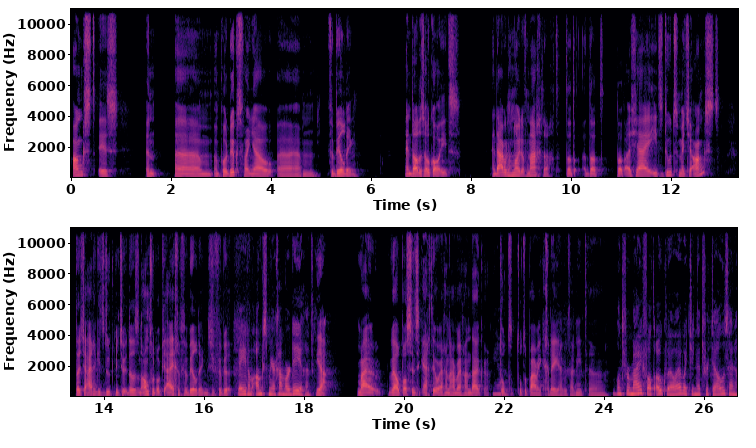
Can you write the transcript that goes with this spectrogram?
angst is een, um, een product van jouw um, verbeelding. En dat is ook al iets. En daar heb ik nog nooit over nagedacht. Dat, dat, dat als jij iets doet met je angst, dat je eigenlijk iets doet met je. Dat is een antwoord op je eigen verbeelding. Dus je. Ben je dan angst meer gaan waarderen? Ja. Maar wel pas sinds ik echt heel erg in haar ben gaan duiken. Tot, tot een paar weken geleden heb ik daar niet. Uh... Want voor mij valt ook wel, hè, wat je net vertelde, zijn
